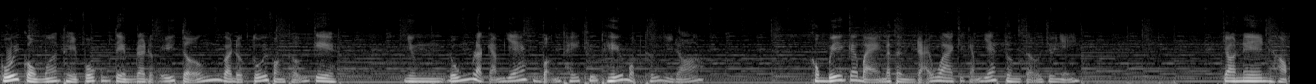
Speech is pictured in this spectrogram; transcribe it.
Cuối cùng thì phú cũng tìm ra được ý tưởng và được túi phần thưởng kia, nhưng đúng là cảm giác vẫn thấy thiếu thiếu một thứ gì đó. Không biết các bạn đã từng trải qua cái cảm giác tương tự chưa nhỉ? Cho nên học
